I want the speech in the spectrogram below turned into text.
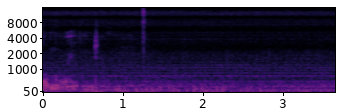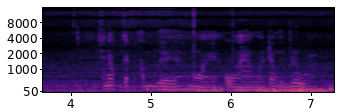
Bốn mươi bảy phần trăm nóc cách âm ghê á, ngoài ồn ào mà trong im ru á.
